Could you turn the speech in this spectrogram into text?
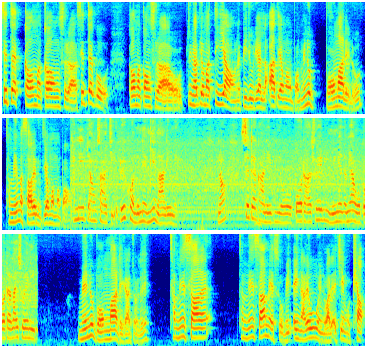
စစ်တပ်ကောင်းမကောင်းဆိုတာစစ်တပ်ကိုကောင်းမကောင်းဆိုတာဟိုသူများပြောမှတိရအောင်လေပြည်သူတွေကလာအတရားမှမပေါ့မင်းတို့ဘောမတယ်လို့သမင်းမစားတဲ့လူတရားမှမပေါ့ခမင်းပြောင်းစားကြည့်အတွေးခေါ်နည်းနည်းမြင့်လာလိမ့်မယ်နော်စစ်တပ်ကနေပြီးတော့ပေါ်တာဆွဲပြီးမြင်းမြင်းသမျှကိုပေါ်တာလိုက်ဆွဲနေတယ်မင်းတို့ဘောမတွေကကြောလေသမင်းစား သမင်းစားမယ်ဆိုပြီးအိမ်နာလေးဝင်သွားတဲ့အကျင့်ကိုဖျောက်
